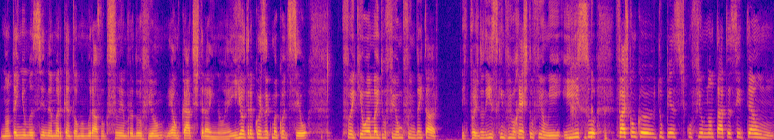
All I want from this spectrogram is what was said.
não tem nenhuma cena marcante ou memorável que se lembra do filme, é um bocado estranho, não é? E outra coisa que me aconteceu foi que eu, a meio do filme, fui-me deitar. e depois no dia seguinte vi o resto do filme. E, e isso faz com que tu penses que o filme não está a ser tão.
